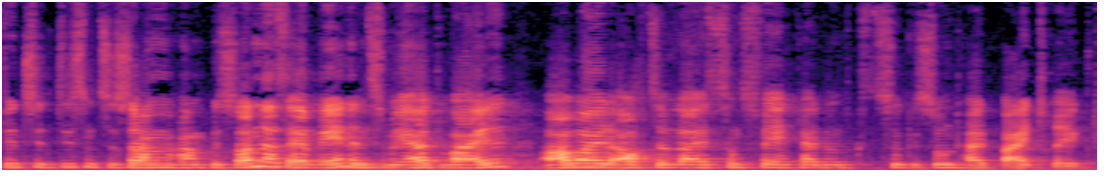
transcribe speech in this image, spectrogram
finde es in diesem Zusammenhang besonders erwähnenswert, weil Arbeit auch zur Leistungsfähigkeit und zur Gesundheit beiträgt.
